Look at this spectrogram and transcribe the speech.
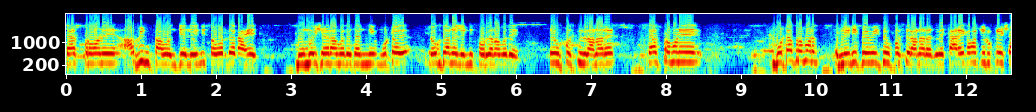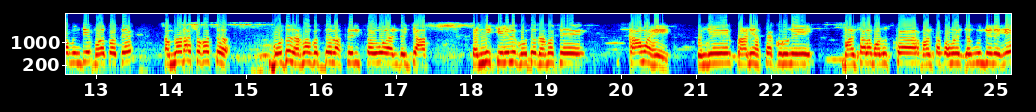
त्याचप्रमाणे अविन सावंत जे लेणी संवर्धक आहेत मुंबई शहरामध्ये त्यांनी मोठं योगदान आहे लेणी स्पर्धनामध्ये ते उपस्थित राहणार आहेत. त्याचप्रमाणे मोठ्या प्रमाणात लेणी प्रेमी इथे उपस्थित राहणार आहेत. आणि कार्यक्रमाची रूपरेषा म्हणजे महत्वाचं आहे. सम्राट अशोकाचं बौद्ध धर्माबद्दल असलेली चळवळ आणि त्यांची आस त्यांनी केलेले बौद्ध धर्माचे काम आहे. म्हणजे प्राणी हत्या करू नये माणसाला माणूस का माणसाप्रमाणे जगून देणे हे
